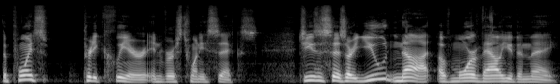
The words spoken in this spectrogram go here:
The point's pretty clear in verse 26. Jesus says, Are you not of more value than they?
